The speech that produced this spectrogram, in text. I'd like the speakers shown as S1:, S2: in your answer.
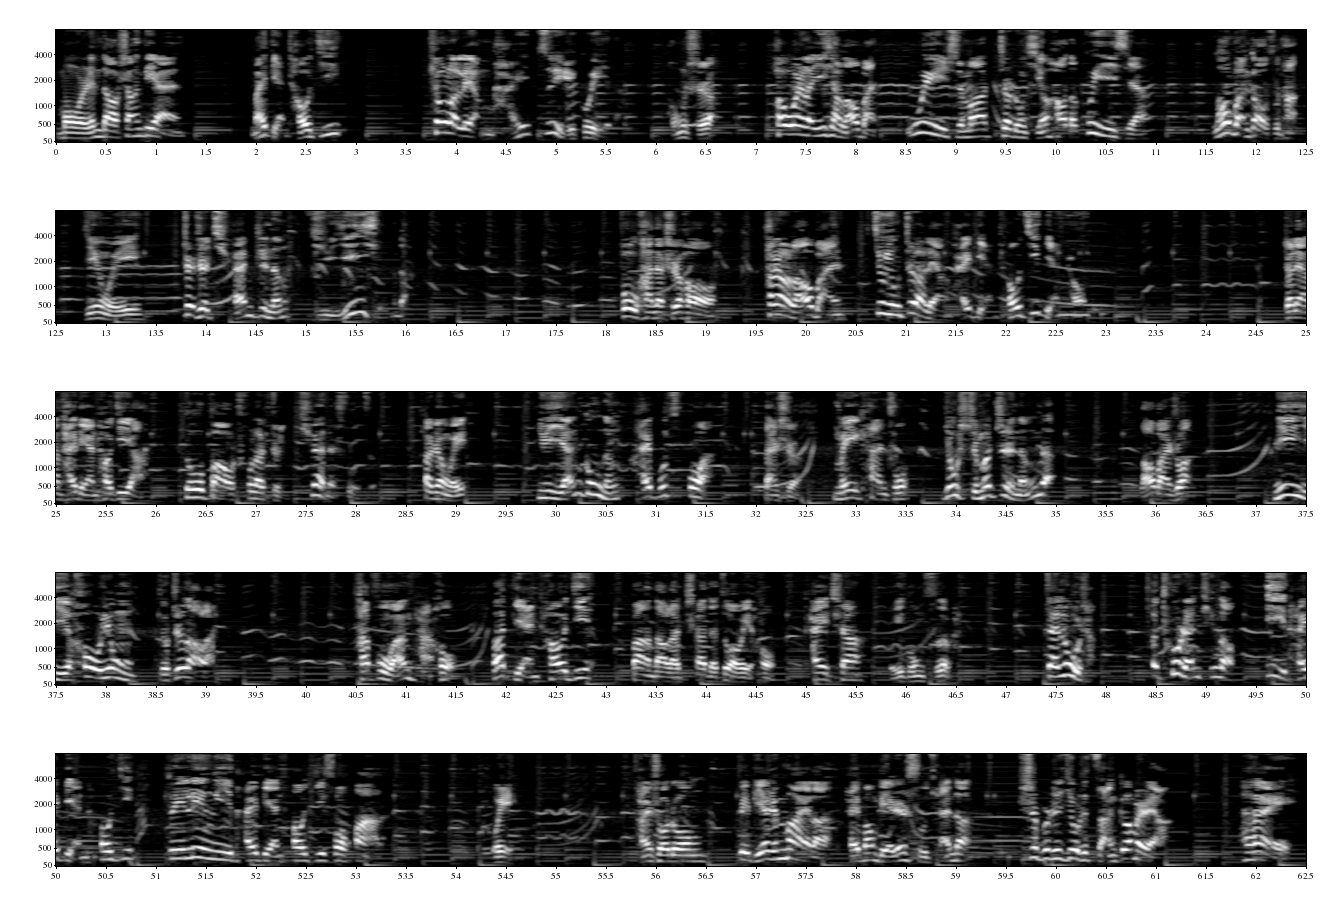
S1: 某人到商店买点钞机，挑了两台最贵的，同时他问了一下老板，为什么这种型号的贵一些？老板告诉他，因为这是全智能语音型的。付款的时候，他让老板就用这两台点钞机点钞。这两台点钞机啊，都报出了准确的数字。他认为语言功能还不错啊，但是没看出有什么智能的。老板说：“你以后用就知道了。”他付完款后，把点钞机放到了车的座位后，开车回公司了。在路上，他突然听到一台点钞机对另一台点钞机说话了：“喂，传说中被别人卖了还帮别人数钱的，是不是就是咱哥们儿呀？”嗨。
